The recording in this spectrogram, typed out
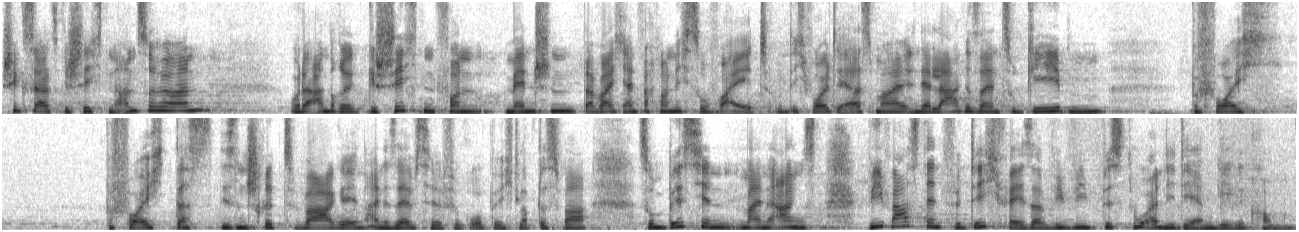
Schicksalsgeschichten anzuhören oder andere Geschichten von Menschen, da war ich einfach noch nicht so weit und ich wollte erstmal in der Lage sein zu geben, bevor ich bevor ich das, diesen Schritt wage in eine Selbsthilfegruppe. Ich glaube, das war so ein bisschen meine Angst. Wie war es denn für dich, Faser? Wie, wie bist du an die DMG gekommen?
